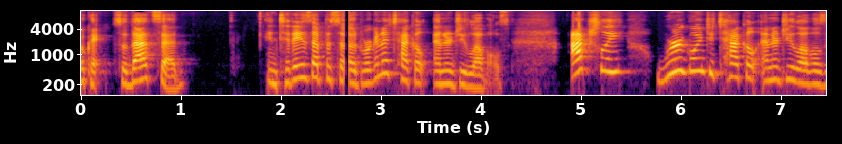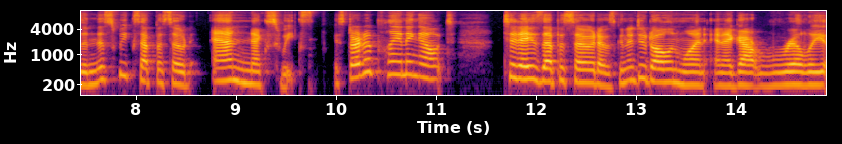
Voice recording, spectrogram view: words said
Okay, so that said, in today's episode, we're going to tackle energy levels. Actually, we're going to tackle energy levels in this week's episode and next week's. I started planning out today's episode. I was going to do it all in one and it got really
